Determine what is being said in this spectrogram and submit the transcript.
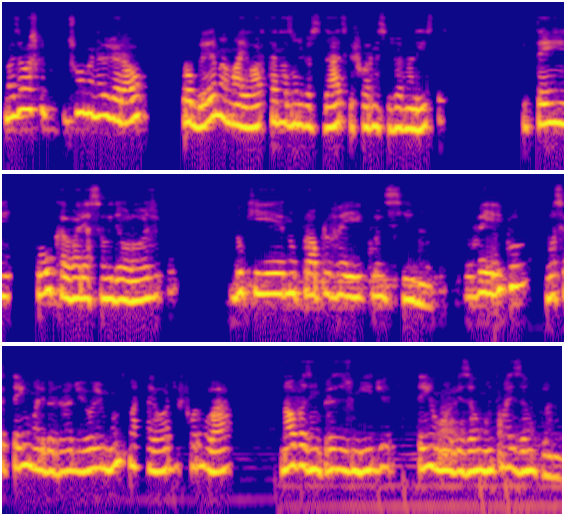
Mas eu acho que, de uma maneira geral, o problema maior está nas universidades que formam esses jornalistas, que têm pouca variação ideológica do que no próprio veículo em si. Né? O veículo, você tem uma liberdade hoje muito maior de formular novas empresas de mídia que tenham uma visão muito mais ampla. Né?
